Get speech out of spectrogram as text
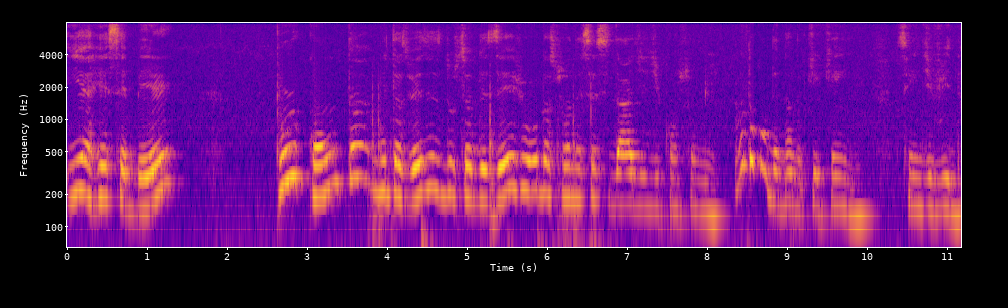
ia receber por conta muitas vezes do seu desejo ou da sua necessidade de consumir. Eu não estou condenando aqui quem se endivida,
